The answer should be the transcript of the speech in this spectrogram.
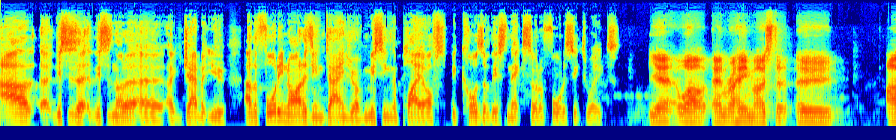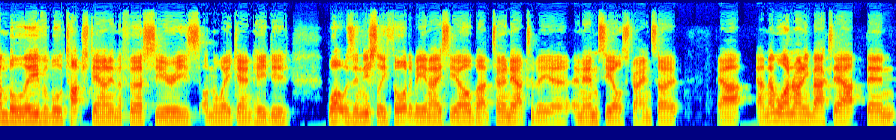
are uh, this is a this is not a, a, a, jab at you. Are the 49ers in danger of missing the playoffs because of this next sort of four to six weeks? Yeah, well, and Raheem Mostert, who unbelievable touchdown in the first series on the weekend. He did what was initially thought to be an ACL, but turned out to be a, an MCL strain. So our, our number one running back's out. Then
